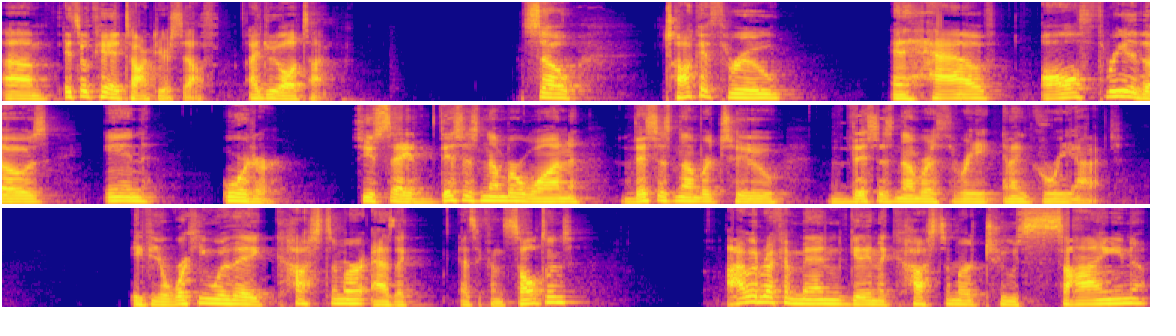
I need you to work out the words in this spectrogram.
Um, it's okay to talk to yourself. I do it all the time. So talk it through and have all three of those in order. So you say, this is number one, this is number two, this is number three, and agree on it. If you're working with a customer as a, as a consultant, I would recommend getting the customer to sign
